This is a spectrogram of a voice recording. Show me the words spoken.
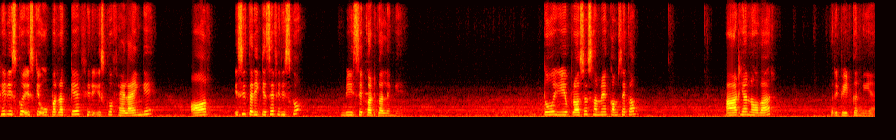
फिर इसको इसके ऊपर रख के फिर इसको फैलाएँगे और इसी तरीके से फिर इसको बीच से कट कर लेंगे। तो ये प्रोसेस हमें कम से कम आठ या नौ बार रिपीट करनी है।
